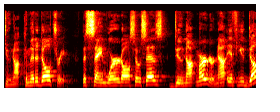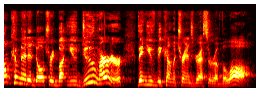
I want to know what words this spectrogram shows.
do not commit adultery. The same word also says, do not murder. Now, if you don't commit adultery, but you do murder, then you've become a transgressor of the law.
